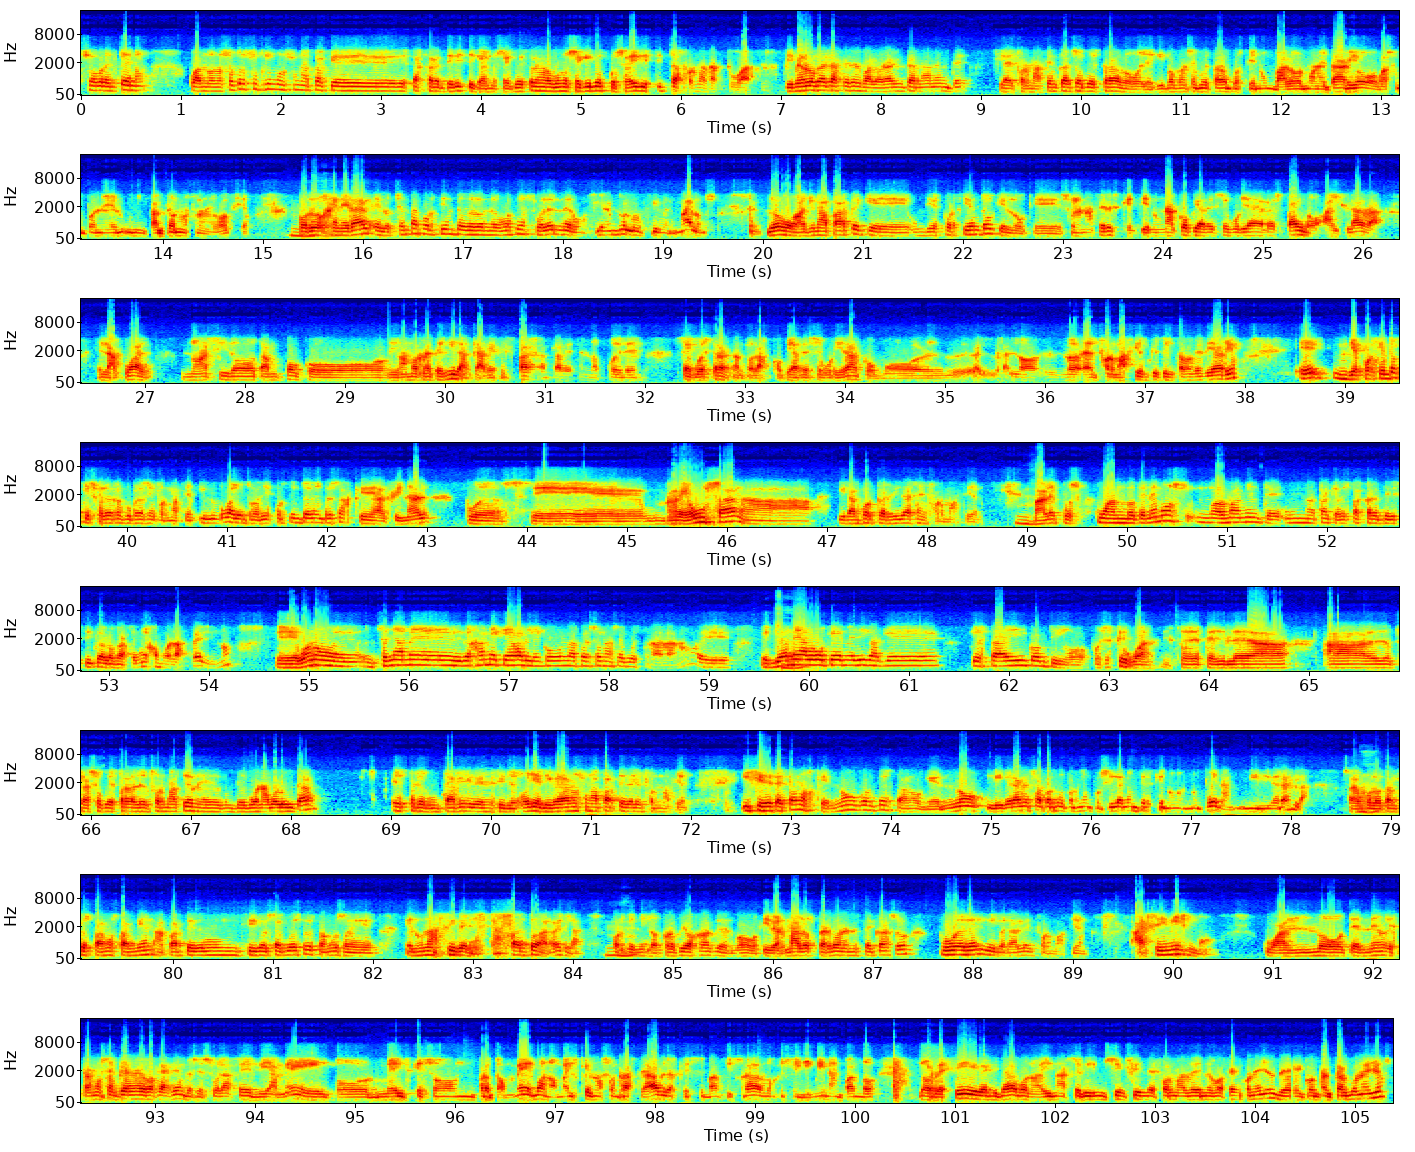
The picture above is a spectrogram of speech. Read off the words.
sobre el tema, cuando nosotros sufrimos un ataque de estas características, nos secuestran algunos equipos, pues hay distintas formas de actuar. Primero lo que hay que hacer es valorar internamente la información que han secuestrado o el equipo que han secuestrado pues tiene un valor monetario o va a suponer un impacto en nuestro negocio. Por lo general, el 80% de los negocios suelen negociar con los cibermalos. Luego hay una parte que, un 10%, que lo que suelen hacer es que tiene una copia de seguridad de respaldo aislada, en la cual no ha sido tampoco, digamos, retenida, que a veces pasa, que a veces no pueden secuestrar tanto las copias de seguridad como la información que utilizamos de diario, eh, un 10% que suele recuperar esa información. Y luego hay otro 10% de empresas que al final pues eh, rehusan a, y dan por perdida esa información. ¿Vale? Pues cuando tenemos normalmente un ataque de estas características, lo que hacemos es como las pelis, ¿no? Eh, bueno, eh, enséñame, déjame que hable con la persona secuestrada, ¿no? Eh, envíame algo que me diga que, está ahí contigo. Pues esto igual, esto es pedirle a, al que ha secuestrado la información de buena voluntad, es preguntarle y decirle, oye, liberanos una parte de la información. Y si detectamos que no contestan o que no liberan esa parte de la información, posiblemente es que no, no puedan ni liberarla. O sea, por lo tanto, estamos también, aparte de un cibersecuestro, estamos eh, en una ciberestafa en toda regla, porque ni los propios hackers, o cibermalos, perdón, en este caso, pueden liberar la información. Asimismo, cuando tenemos, estamos en plena negociación, que se suele hacer vía mail, por mails que son proton mail, bueno, mails que no son rastreables, que se van cifrados, que se eliminan cuando los reciben y tal, bueno, hay una serie, un sinfín de formas de negociar con ellos, de contactar con ellos,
